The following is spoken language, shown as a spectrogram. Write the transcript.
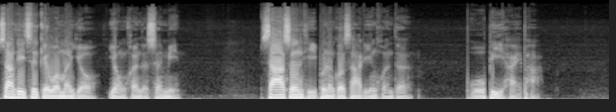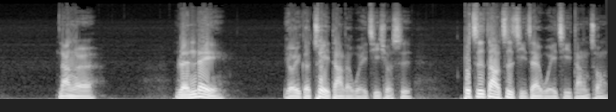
上帝赐给我们有永恒的生命。杀身体不能够杀灵魂的，不必害怕。然而，人类有一个最大的危机，就是。不知道自己在危机当中，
